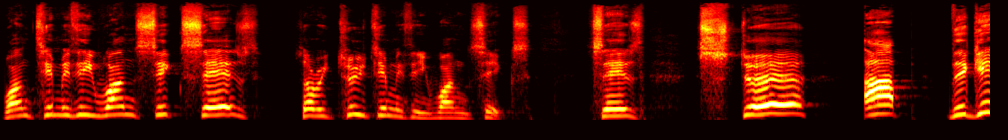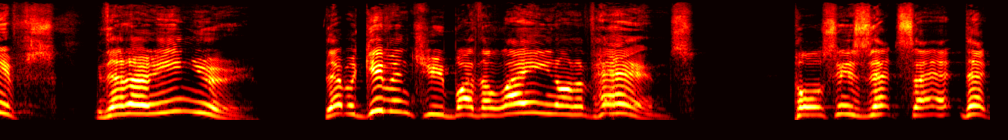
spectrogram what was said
1 Timothy 1 6 says, sorry, 2 Timothy 1 6 says, stir up the gifts that are in you, that were given to you by the laying on of hands. Paul says that, that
